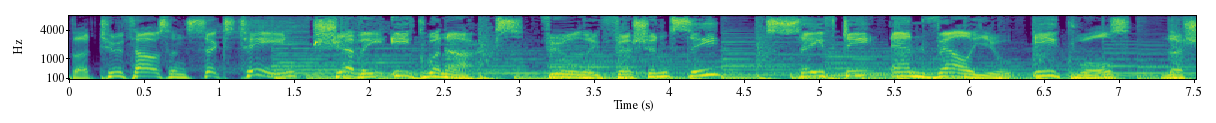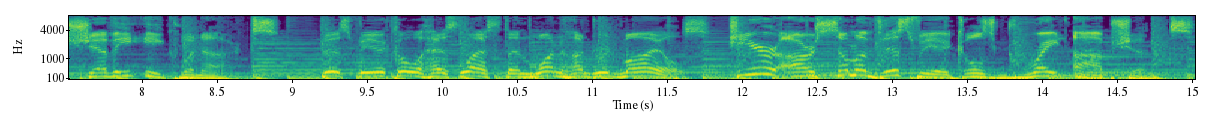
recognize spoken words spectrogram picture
The 2016 Chevy Equinox. Fuel efficiency, safety, and value equals the Chevy Equinox. This vehicle has less than 100 miles. Here are some of this vehicle's great options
